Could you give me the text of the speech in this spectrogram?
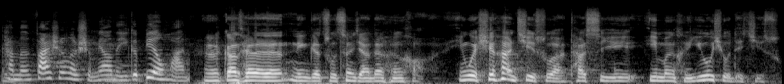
他们发生了什么样的一个变化？呃，刚才那个主持人讲的很好，因为锡焊技术啊，它是一一门很优秀的技术，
